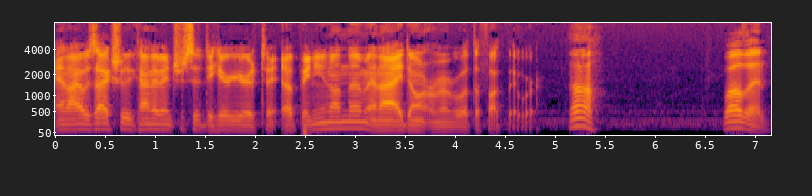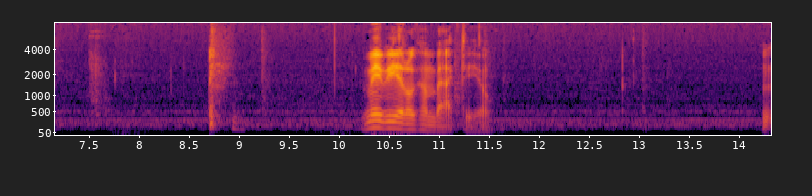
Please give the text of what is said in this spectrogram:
and I was actually kind of interested to hear your t- opinion on them, and I don't remember what the fuck they were. Oh. Well then. Maybe it'll come back to you.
